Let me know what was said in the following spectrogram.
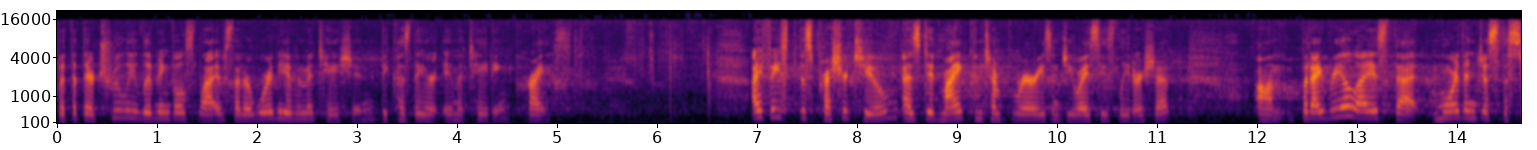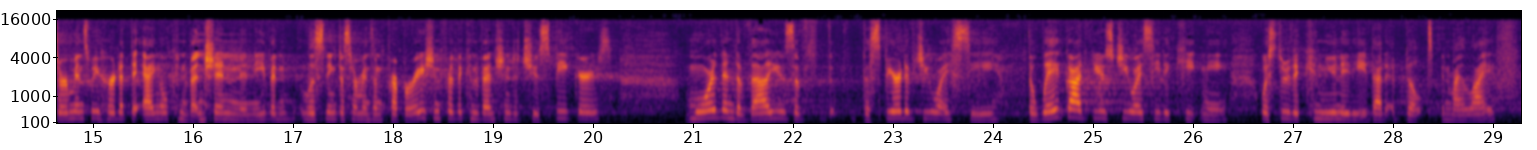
but that they're truly living those lives that are worthy of imitation because they are imitating Christ. I faced this pressure too, as did my contemporaries in GYC's leadership. Um, but I realized that more than just the sermons we heard at the annual convention and even listening to sermons in preparation for the convention to choose speakers, more than the values of the, the spirit of GYC, the way God used GYC to keep me was through the community that it built in my life.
